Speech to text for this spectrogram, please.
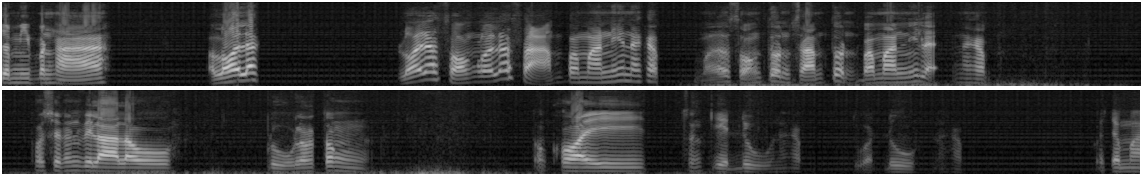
จะมีปัญหาร้อยละร้อยละสองร้อยละสามประมาณนี้นะครับร้อยละสองต้นสามต้นประมาณนี้แหละนะครับ เพราะฉะนั้นเวลาเราปลูกเราต้องต้องคอยสังเกตดูนะครับ รวจดูนะครับ ก็จะมา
